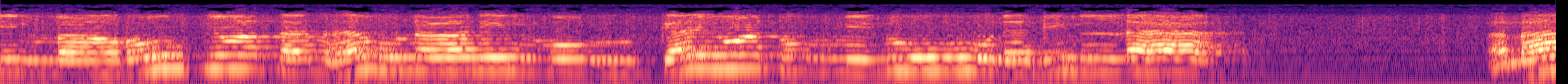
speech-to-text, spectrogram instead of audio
بالمعروف وتنهون عن المنكر وتؤمنون بالله. فما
